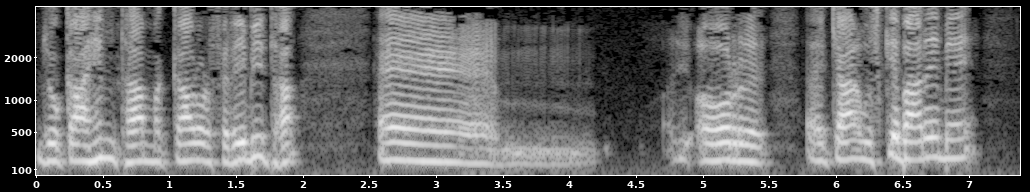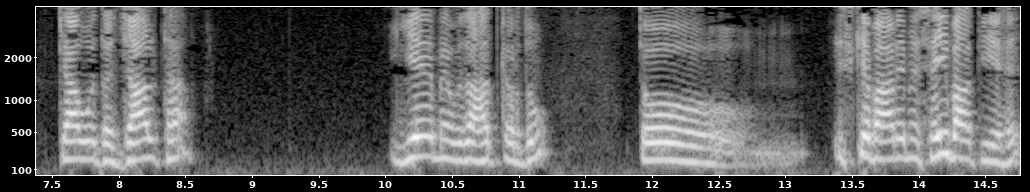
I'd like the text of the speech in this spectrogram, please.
جو کاہن تھا، مکار اور فریبی تھا اور کیا اس کے بارے میں کیا وہ دجال تھا؟ یہ میں وضاحت کر دوں۔ تو اس کے بارے میں صحیح بات یہ ہے،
